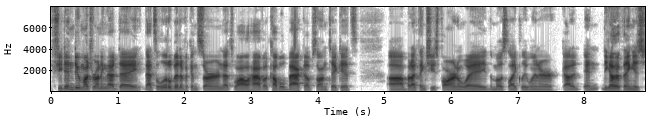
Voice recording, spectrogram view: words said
she didn't do much running that day. That's a little bit of a concern. That's why i'll have a couple backups on tickets uh, but i think she's far and away the most likely winner got it and the other thing is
